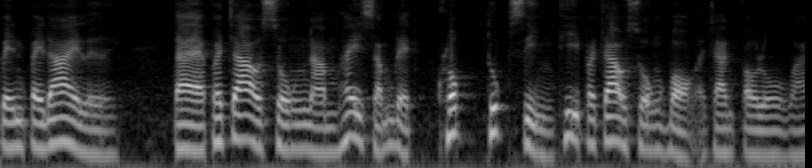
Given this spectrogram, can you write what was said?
เป็นไปได้เลย แต่พระเจ้าทรงนำให้สำเร็จครบทุกสิ่งที่พระเจ้าทรงบอกอาจารย์เปาโลไว้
